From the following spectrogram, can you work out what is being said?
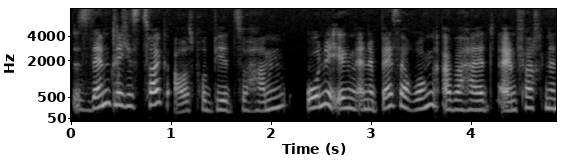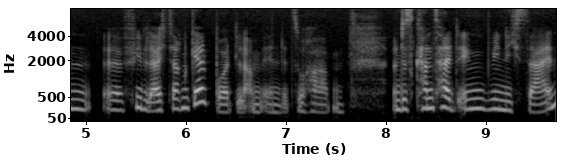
sämtliches Zeug ausprobiert zu haben, ohne irgendeine Besserung, aber halt einfach einen äh, viel leichteren Geldbeutel am Ende zu haben. Und das kann es halt irgendwie nicht sein.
